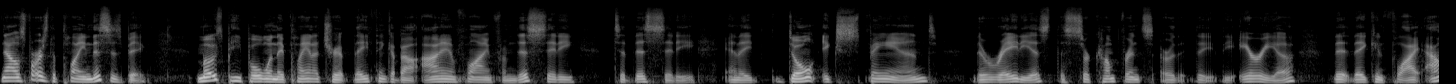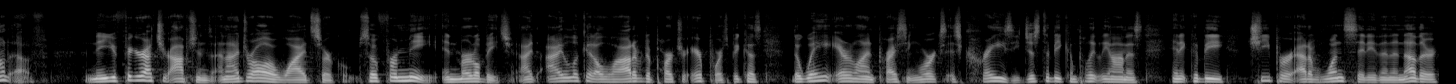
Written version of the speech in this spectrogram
Now as far as the plane this is big. Most people when they plan a trip they think about i am flying from this city to this city and they don't expand the radius the circumference or the, the, the area that they can fly out of. Now you figure out your options, and I draw a wide circle. So for me in Myrtle Beach, I, I, look at a lot of departure airports because the way airline pricing works is crazy, just to be completely honest. And it could be cheaper out of one city than another,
